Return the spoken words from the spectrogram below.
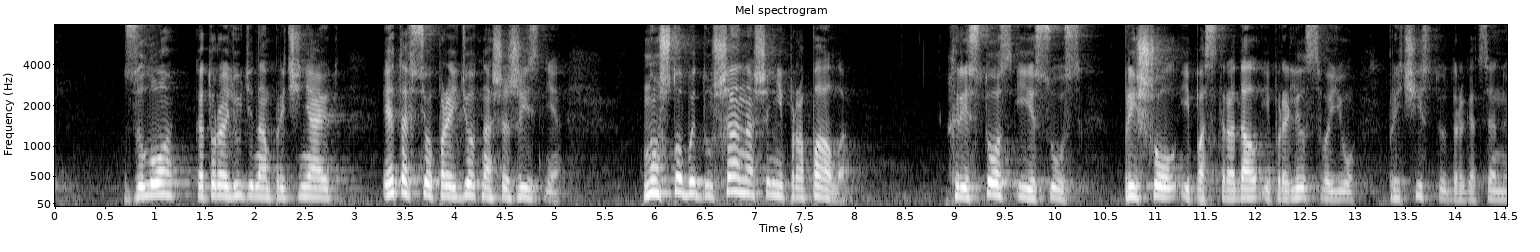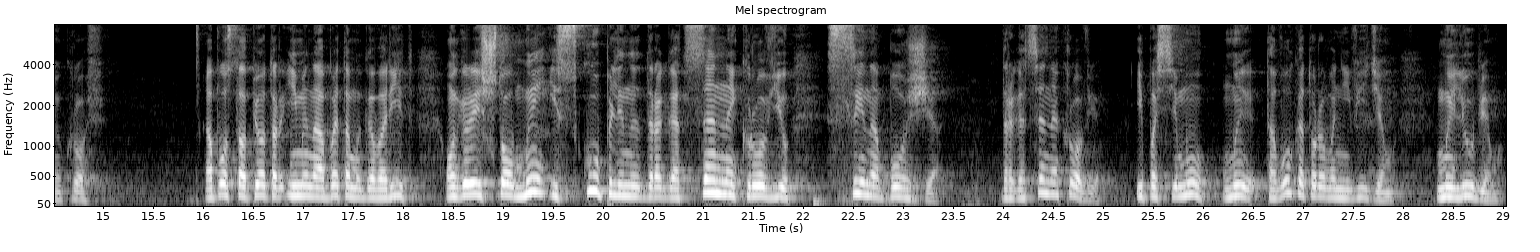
зло, которое люди нам причиняют. Это все пройдет в нашей жизни. Но чтобы душа наша не пропала – Христос Иисус пришел и пострадал и пролил свою пречистую драгоценную кровь. Апостол Петр именно об этом и говорит. Он говорит, что мы искуплены драгоценной кровью Сына Божья. Драгоценной кровью. И посему мы того, которого не видим, мы любим.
